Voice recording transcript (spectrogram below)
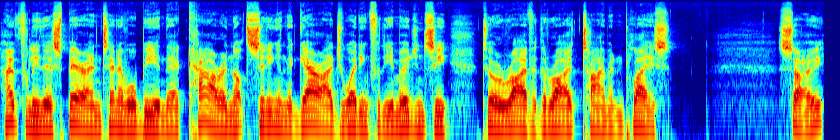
Hopefully, their spare antenna will be in their car and not sitting in the garage waiting for the emergency to arrive at the right time and place. So,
